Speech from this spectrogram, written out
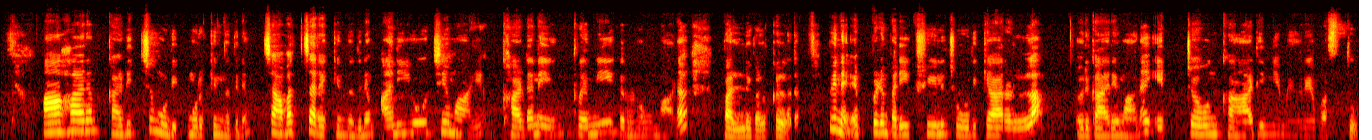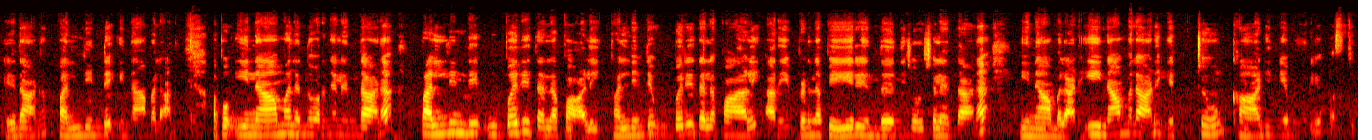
ആഹാരം കടിച്ചു മുടി മുറിക്കുന്നതിനും ചവച്ചരയ്ക്കുന്നതിനും അനുയോജ്യമായ ഘടനയും ക്രമീകരണവുമാണ് പല്ലുകൾക്കുള്ളത്. പിന്നെ എപ്പോഴും പരീക്ഷയിൽ ചോദിക്കാറുള്ള ഒരു കാര്യമാണ് ഏറ്റവും കാഠിന്യമേറിയ വസ്തു ഏതാണ്? പല്ലിന്റെ ഇനാമലാണ്. അപ്പോൾ ഇനാമൽ എന്ന് പറഞ്ഞാൽ എന്താണ്? പല്ലിന്റെ ഉപരിതല പാളി. പല്ലിന്റെ ഉപരിതല പാളി അറിയപ്പെടുന്ന പേര് എന്ത് എന്ന് ചോദിച്ചാൽ എന്താണ്? ഇനാമലാണ്. ഈ ഇനാമലാണ് ഏറ്റവും കാഠിന്യമേറിയ വസ്തു.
